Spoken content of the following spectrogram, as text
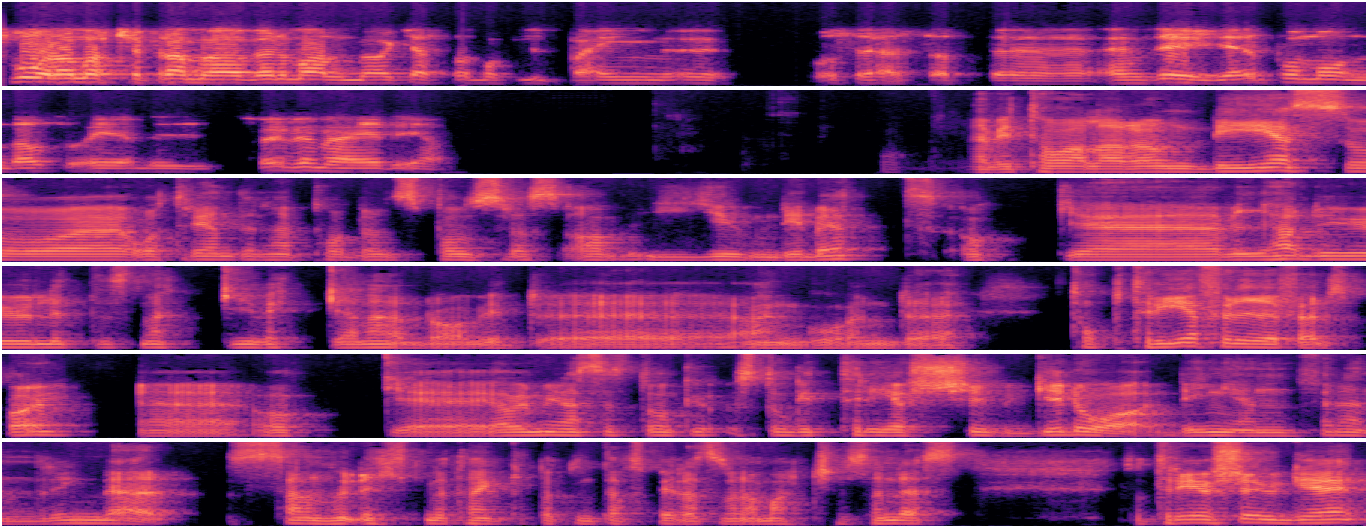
svåra matcher framöver. Malmö har kastat bort lite poäng nu och så där. Så att eh, en seger på måndag så är vi, så är vi med i det. igen. När vi talar om det så eh, återigen den här podden sponsras av Unibet och eh, vi hade ju lite snack i veckan här David eh, angående topp tre för IF Elfsborg eh, och Eh, jag vill minnas att det stod, i 3.20 då. Det är ingen förändring där, sannolikt med tanke på att det inte har spelats några matcher sedan dess. Så 3.20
